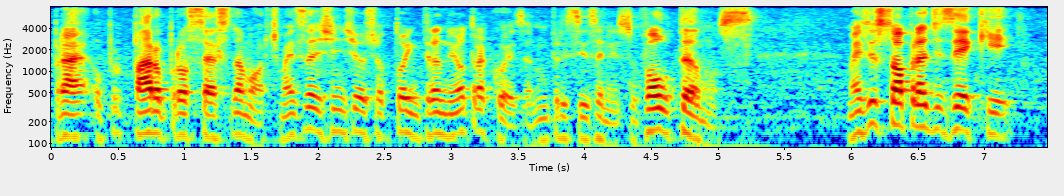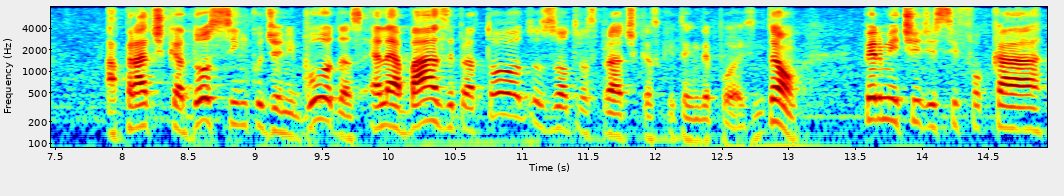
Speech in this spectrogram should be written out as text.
pra, para o processo da morte. Mas a gente, eu já estou entrando em outra coisa, não precisa nisso. Voltamos. Mas isso só para dizer que a prática dos cinco Janibudas ela é a base para todas as outras práticas que tem depois. Então, permitir de se focar,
